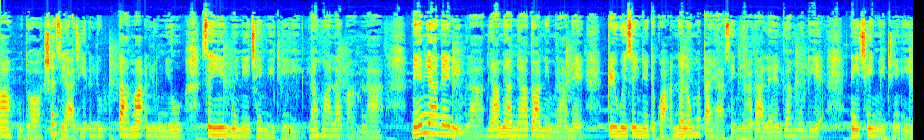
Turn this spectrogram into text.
မဟူသောရှက်စရာကြီးအလူတာမအလူမျိုးစရင်ဝင်နေချိန်မီထင်၏လောက်မလောက်ပါမလားနည်းများနေနေမလားများများများသွားနေမလားနဲ့တွေ့ဝေစိတ်နဲ့တကွအနှလုံးမတရာစိတ်များကလည်းလွမ်းမိုးလျက်နေချိန်မီထင်၏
